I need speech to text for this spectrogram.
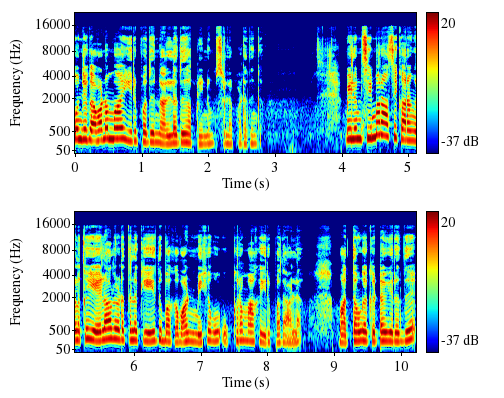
கொஞ்சம் கவனமாக இருப்பது நல்லது அப்படின்னும் சொல்லப்படுதுங்க. மேலும் சிம்மராசிக்காரங்களுக்கு ஏழாவது இடத்துல கேது பகவான் மிகவும் உக்கரமாக இருப்பதால் மற்றவங்க கிட்ட இருந்து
